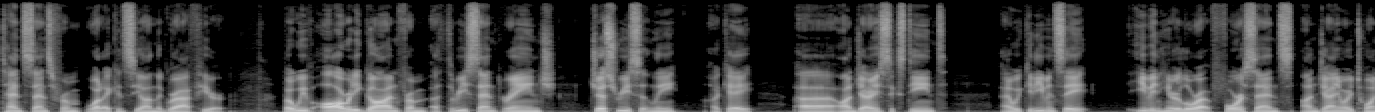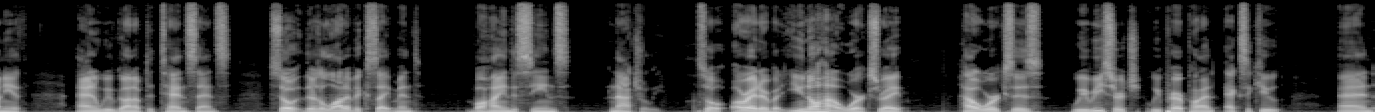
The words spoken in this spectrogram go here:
10 cents from what I can see on the graph here. But we've already gone from a 3 cent range just recently, okay, uh, on January 16th. And we could even say, even here, lower at 4 cents on January 20th. And we've gone up to 10 cents. So there's a lot of excitement behind the scenes naturally. So, all right, everybody, you know how it works, right? How it works is we research, we prepare plan, execute, and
